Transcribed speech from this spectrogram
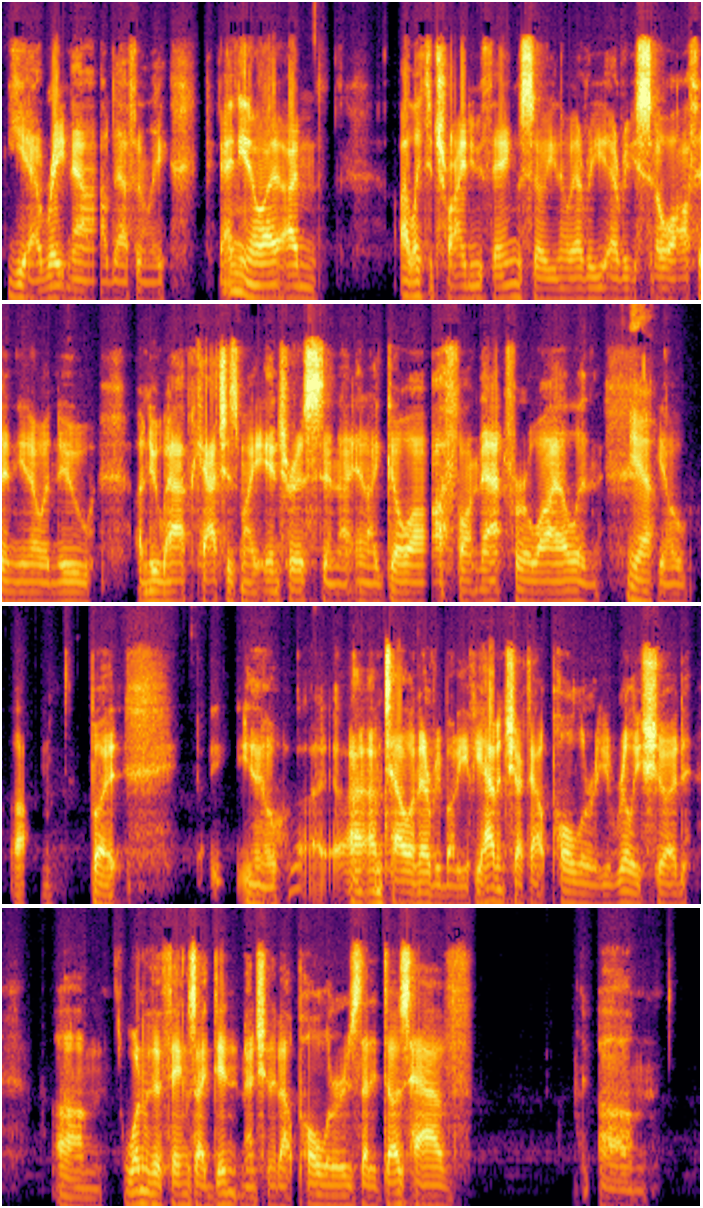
Yeah, right now, definitely. And you know, I, I'm I like to try new things. So you know, every every so often, you know, a new a new app catches my interest, and I and I go off on that for a while, and yeah, you know, um, but you know, I, am telling everybody if you haven't checked out Polarr, you really should. Um, one of the things I didn't mention about Polarr is that it does have um,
